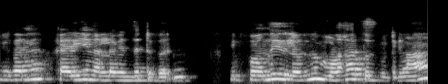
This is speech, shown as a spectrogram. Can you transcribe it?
பாருங்க கறியும் நல்லா வெந்துட்டு பாருங்க. இப்ப வந்து இதுல வந்து மிளகாத்தூள் போட்டுக்கலாம்.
